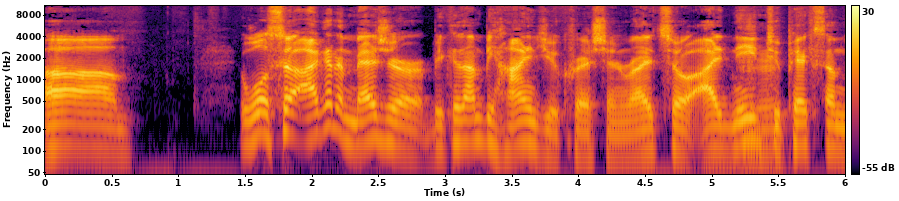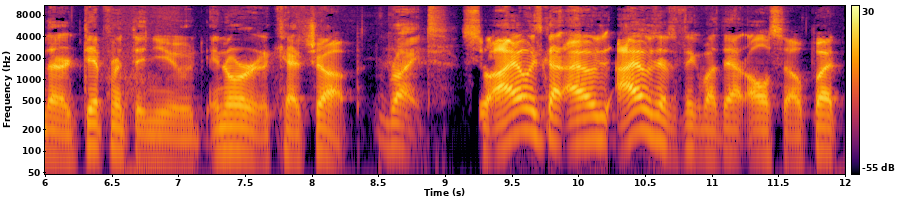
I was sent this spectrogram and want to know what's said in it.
Um, well, so I got to measure because I'm behind you, Christian, right? So I need to pick some that are different than you in order to catch up. Right. So I always got I always I always have to think about that also. But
